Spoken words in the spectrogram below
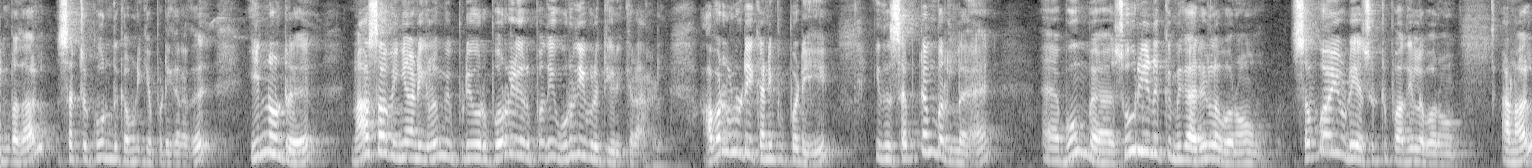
என்பதால் சற்று கூர்ந்து கவனிக்கப்படுகிறது. இன்னொன்று நாசா விஞ்ஞானிகளும் இப்படி ஒரு பொருள் இருப்பதை உறுதிப்படுத்தி இருக்கிறார்கள் அவர்களுடைய கணிப்புப்படி இது செப்டம்பரில் பூமி சூரியனுக்கு மிக அருகில் வரும். செவ்வாயுடைய சுற்றுப்பாதையில் வரும். ஆனால்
